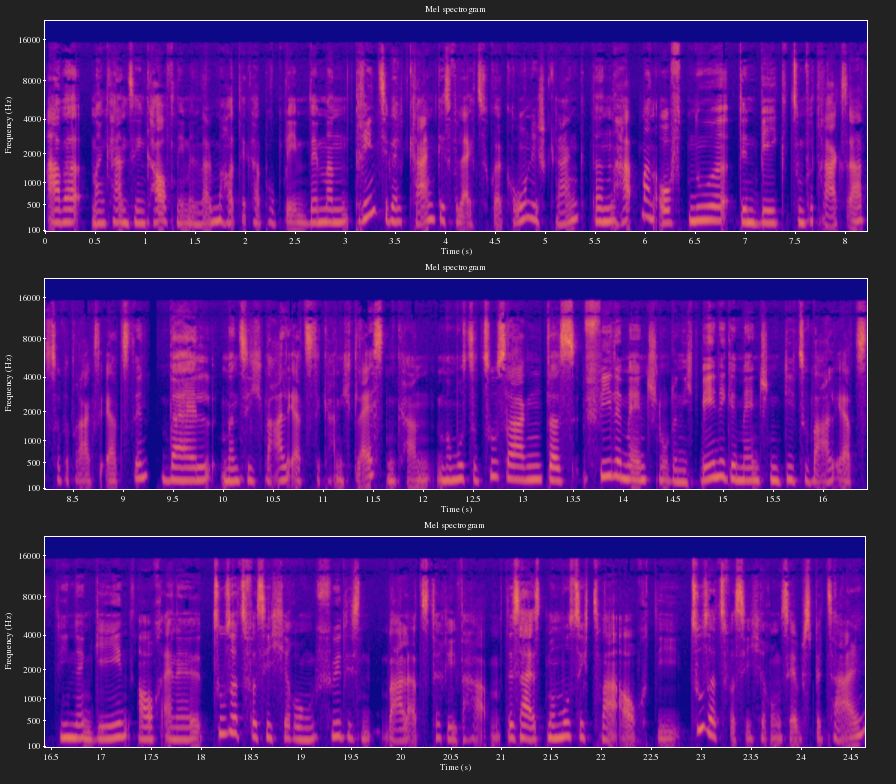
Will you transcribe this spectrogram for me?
aber man kann sie in Kauf nehmen, weil man hat ja kein Problem. Wenn man prinzipiell krank ist, vielleicht sogar chronisch krank, dann hat man oft nur den Weg zum Vertragsarzt, zur Vertragsärztin, weil man sich Wahlärzte gar nicht leisten kann. Man muss dazu sagen, dass viele Menschen oder nicht wenige Menschen, die zu Wahlärztinnen gehen, auch eine Zusatzversicherung für diesen Wahlarzttarif haben. Das heißt, man muss sich zwar auch auch die Zusatzversicherung selbst bezahlen.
